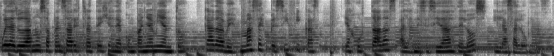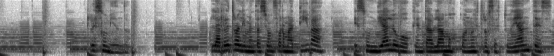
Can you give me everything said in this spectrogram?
puede ayudarnos a pensar estrategias de acompañamiento cada vez más específicas y ajustadas a las necesidades de los y las alumnas. Resumiendo, la retroalimentación formativa es un diálogo que entablamos con nuestros estudiantes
